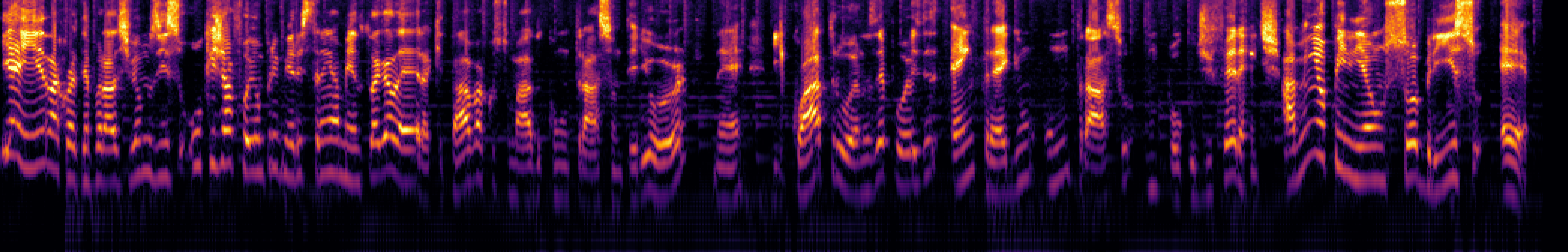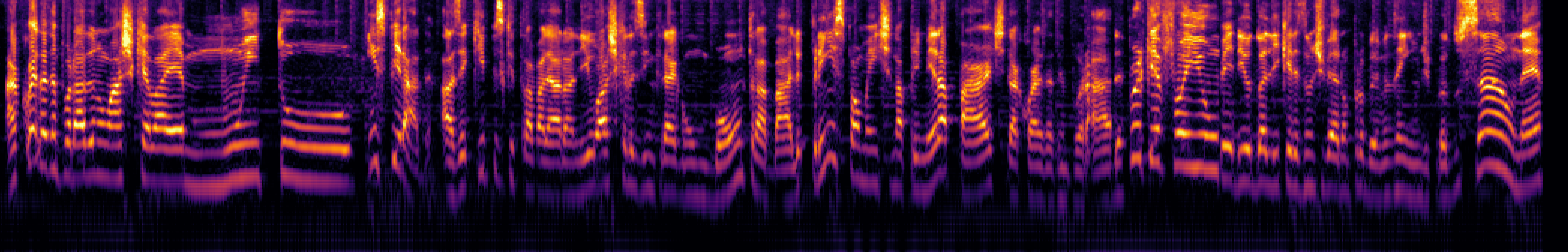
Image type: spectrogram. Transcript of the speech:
E aí, na quarta temporada, tivemos isso, o que já foi um primeiro estranhamento da galera, que estava acostumado com o traço anterior, né? E quatro anos depois é entregue um, um traço um pouco diferente. A minha opinião sobre isso é: a quarta temporada eu não acho que ela é muito inspirada. As equipes que trabalharam ali, eu acho que eles entregam um bom trabalho, principalmente na primeira parte da quarta temporada, porque foi um período ali que eles não tiveram problemas nenhum de produção, né?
